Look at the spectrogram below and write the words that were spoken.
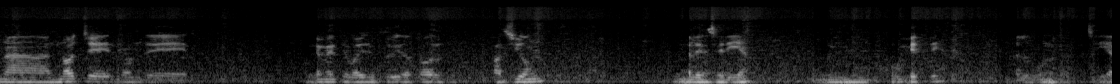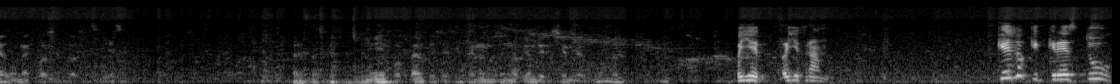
una noche donde obviamente va a ir incluido toda la pasión, una lencería, un juguete, alguna fantasía, alguna cosa, entonces es, muy importantes, y así tenemos en noviembre y diciembre el mundo. Oye, oye, Fran. ¿Qué es lo que crees tú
